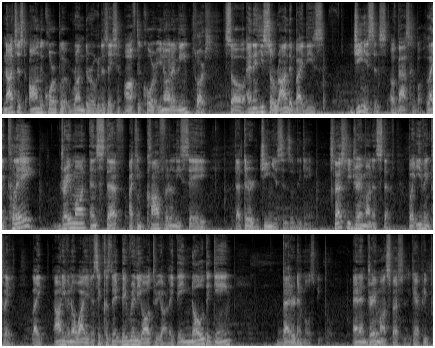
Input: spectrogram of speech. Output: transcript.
not just on the court, but run their organization off the court. You know what I mean? Of course. So and then he's surrounded by these geniuses of basketball. Like Klay Draymond and Steph, I can confidently say that they're geniuses of the game, especially Draymond and Steph. But even Klay, like I don't even know why I even say because they they really all three are like they know the game better than most people. And then Draymond especially, like, people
